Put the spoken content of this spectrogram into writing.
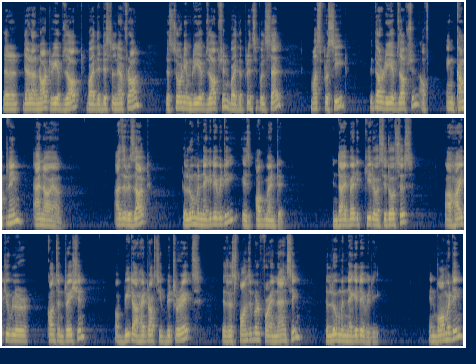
that are, that are not reabsorbed by the distal nephron, the sodium reabsorption by the principal cell must proceed without reabsorption of accompanying anion. As a result, the lumen negativity is augmented. In diabetic ketoacidosis, a high tubular concentration of beta hydroxybutyrate is responsible for enhancing the lumen negativity. In vomiting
